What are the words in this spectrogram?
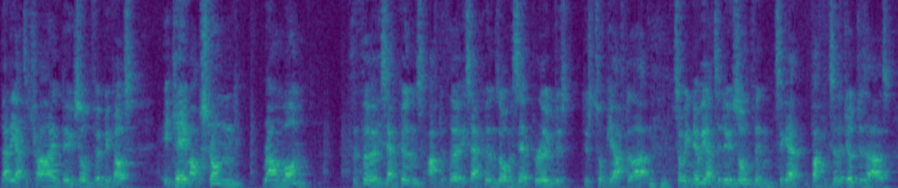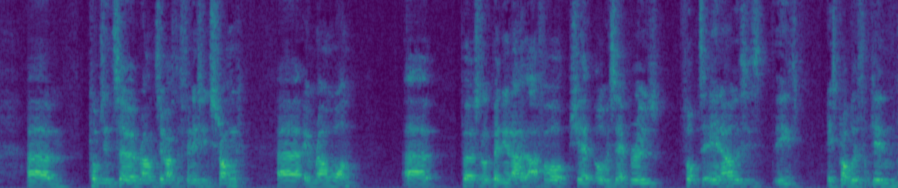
that he had to try and do something because he came out strong round one for 30 seconds. After 30 seconds, obviously Peru just, just took it after that. So he knew he had to do something to get back into the judges' eyes. Um, comes into round two after finishing strong uh, in round one. Uh, personal opinion, I, I thought, shit, obviously Peru's fucked it here now. This is he's he's probably fucking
